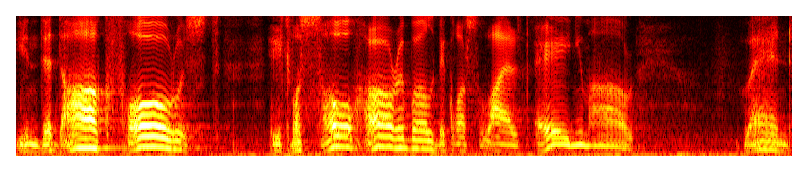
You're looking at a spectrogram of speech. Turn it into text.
In the dark forest, it was so horrible because wild animal went.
